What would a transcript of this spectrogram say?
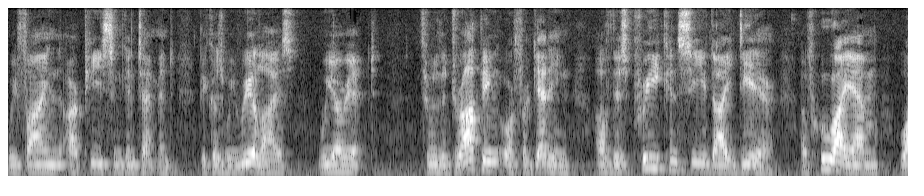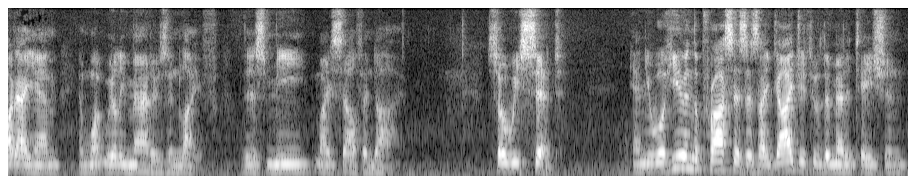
we find our peace and contentment because we realize we are it. Through the dropping or forgetting of this preconceived idea of who I am, what I am, and what really matters in life this me, myself, and I. So we sit, and you will hear in the process as I guide you through the meditation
